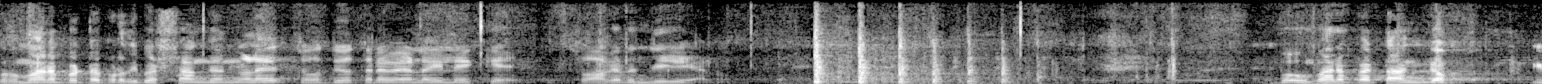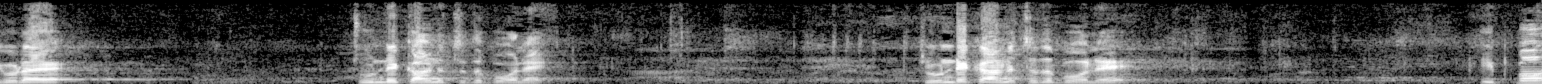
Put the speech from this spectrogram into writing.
ബഹുമാനപ്പെട്ട പ്രതിപക്ഷാംഗങ്ങളെ ചോദ്യോത്തര വേളയിലേക്ക് സ്വാഗതം ചെയ്യുകയാണ്. ബഹുമാനപ്പെട്ട അംഗം ഇവിടെ ചൂണ്ടിക്കാണിച്ചതുപോലെ ചൂണ്ടിക്കാണിച്ചതുപോലെ ഇപ്പോൾ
